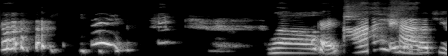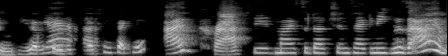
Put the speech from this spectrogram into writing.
Well, Okay. I have about you? Do you have a favorite seduction technique? I've crafted my seduction technique because I am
